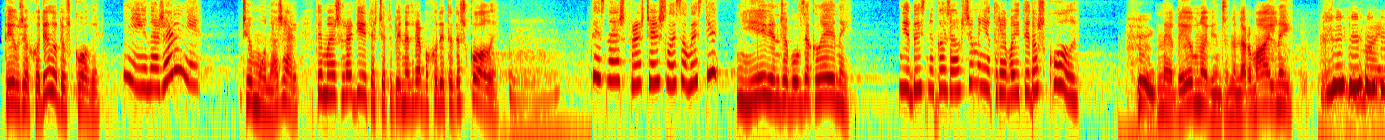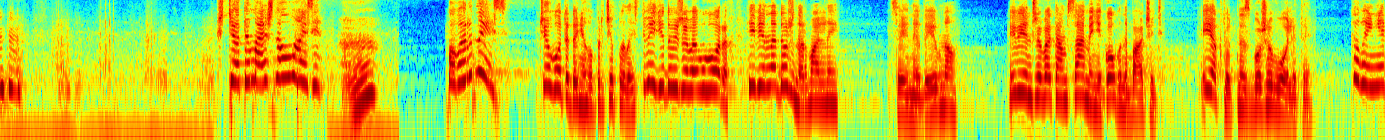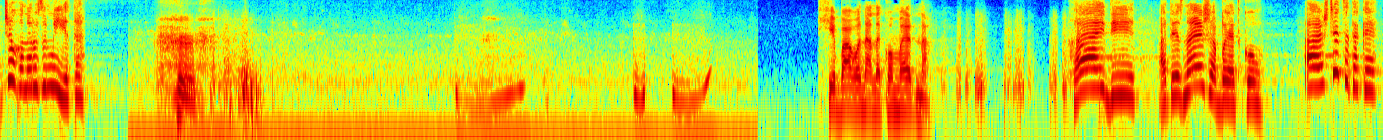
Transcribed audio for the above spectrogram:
Ти вже ходила до школи? Ні, на жаль, ні. Чому, на жаль, ти маєш радіти, що тобі не треба ходити до школи. Ти знаєш, про що йшлося в листі? Ні, він же був заклеєний. Дідусь не казав, що мені треба йти до школи. Не дивно, він же ненормальний. Що ти маєш на увазі? Повернись. Чого ти до нього причепилась? Твій дідусь живе в горах, і він не дуже нормальний. Це й не дивно. Він живе там сам і нікого не бачить. Як тут не збожеволіти? Ви нічого не розумієте. Хіба вона не комедна? Хайді, а ти знаєш абетку? А що це таке?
